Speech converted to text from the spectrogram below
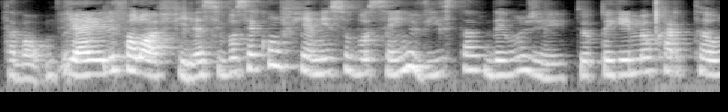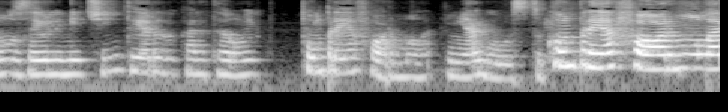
tá bom. E aí ele falou: ah, filha, se você confia nisso, você invista, dê um jeito. Eu peguei meu cartão, usei o limite inteiro do cartão e comprei a fórmula em agosto. Comprei a fórmula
